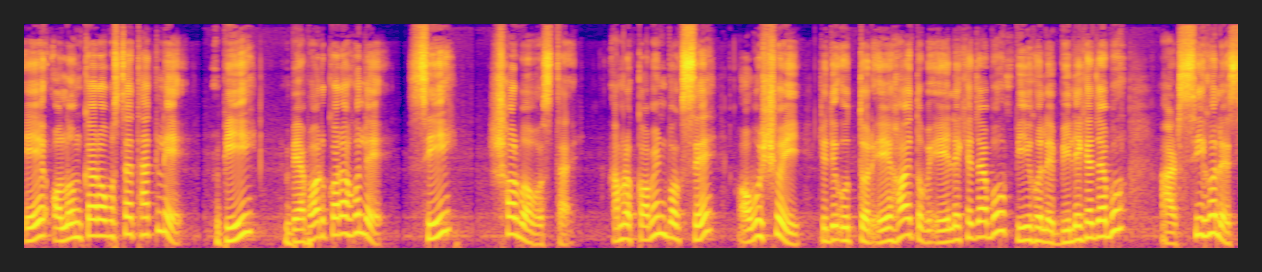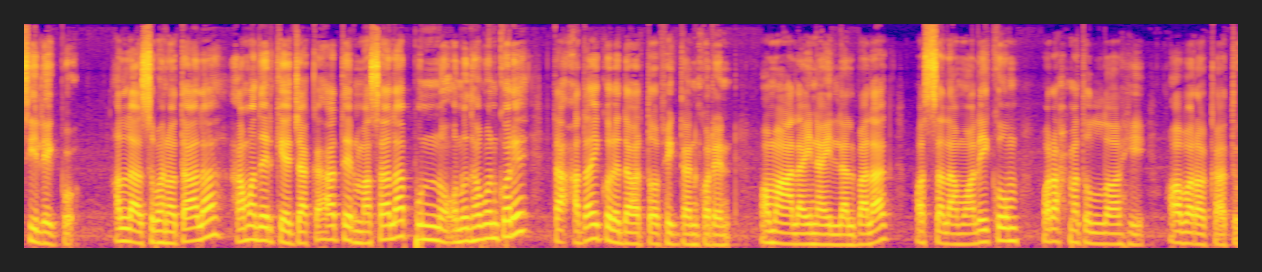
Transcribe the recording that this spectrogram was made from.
এ অলঙ্কার অবস্থায় থাকলে, বি, ব্যবহার করা হলে, সি, সর্বাবস্থায়। আমরা কমেন্ট বক্সে অবশ্যই যদি উত্তর এ হয়, তবে এ লিখে যাব, বি হলে বি লিখে যাব, আর সি হলে সি লিখব। আল্লাহ সুবাহন তালা আমাদেরকে জাকাতের মাসালা পূর্ণ অনুধাবন করে তা আদায় করে দেওয়ার তৌফিক দান করেন। ওমা আলাইনা ইল্লাল বালাক আসসালামু আলাইকুম ওরহমতুল্লাহি অবরাকাতু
